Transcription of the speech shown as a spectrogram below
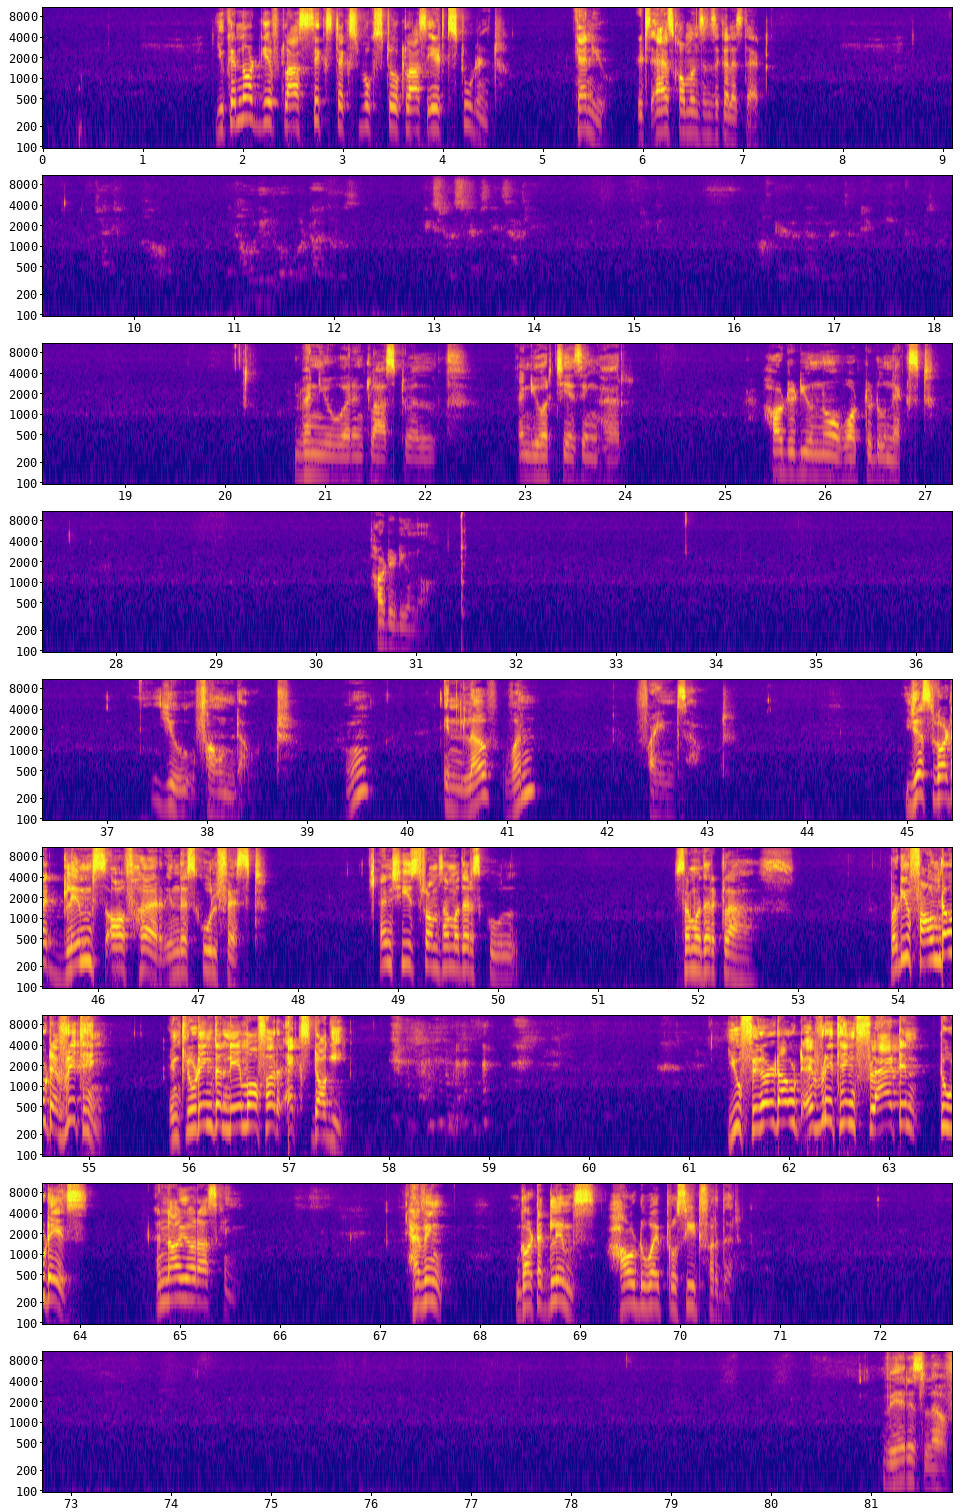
You cannot give class 6 textbooks to a class 8 student, can you? It's as commonsensical as that. When you were in class 12th and you were chasing her, how did you know what to do next? How did you know? You found out. Hmm? In love, one finds out. You just got a glimpse of her in the school fest, and she's from some other school, some other class. But you found out everything, including the name of her ex doggy. You figured out everything flat in two days, and now you're asking, having got a glimpse, how do I proceed further? Where is love?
